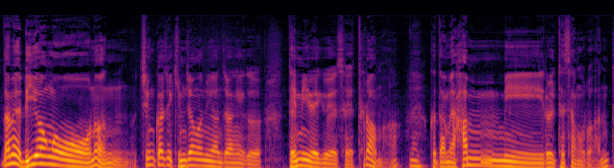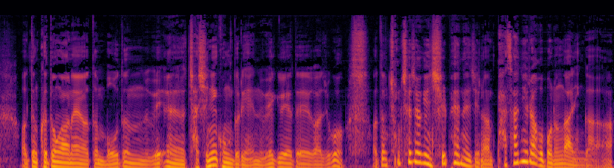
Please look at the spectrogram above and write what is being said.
그다음에 리영호는 지금까지 김정은 위원장의 그 대미 외교에서의 트라우마, 네. 그다음에 한미를 대상으로 한 어떤 그 동안의 어떤 모든 외, 자신이 공들인 외교에 대해 가지고 어떤 총체적인 실패 내지는 파산이라고 보는 거 아닌가.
